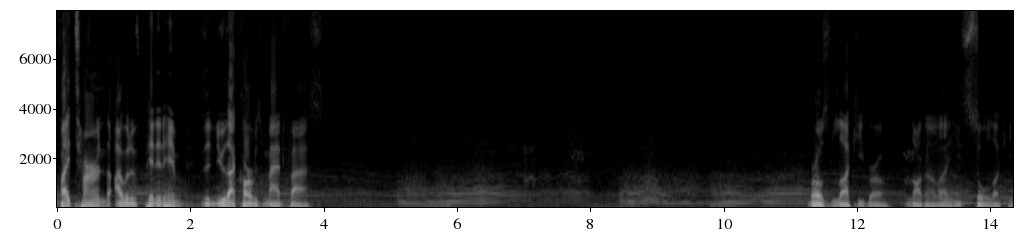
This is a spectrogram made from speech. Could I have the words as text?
If I turned, I would have pitted him because I knew that car was mad fast. Bro's lucky, bro. I'm not gonna lie. He's so lucky.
